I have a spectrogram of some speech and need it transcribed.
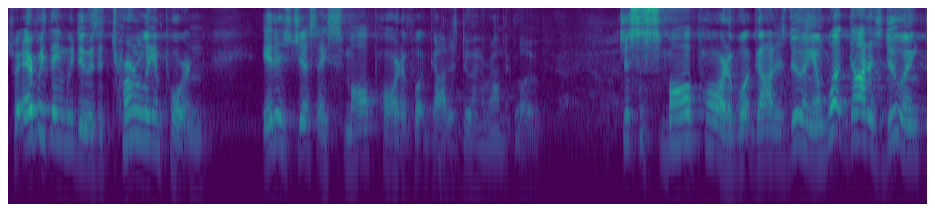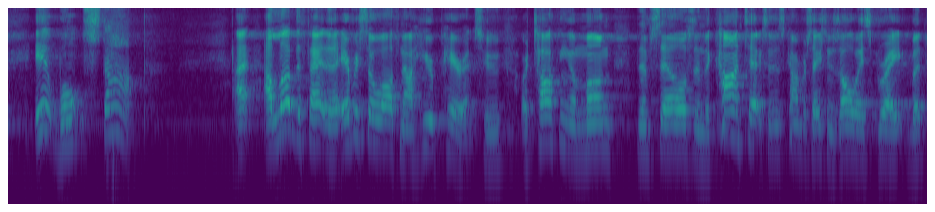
so everything we do is eternally important, it is just a small part of what God is doing around the globe. Just a small part of what God is doing. And what God is doing, it won't stop. I, I love the fact that every so often I hear parents who are talking among themselves, and the context of this conversation is always great, but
